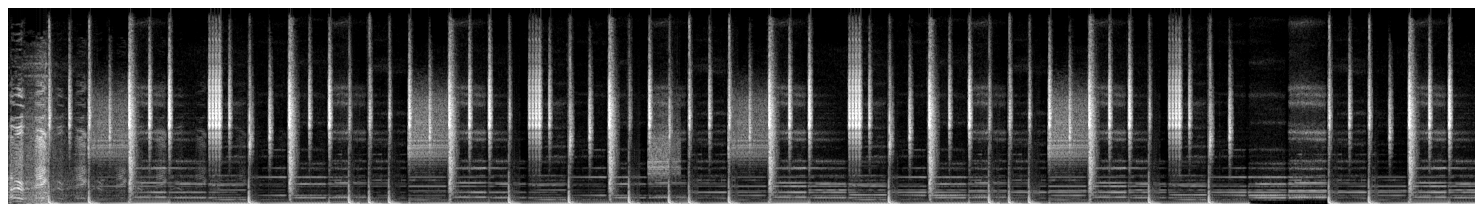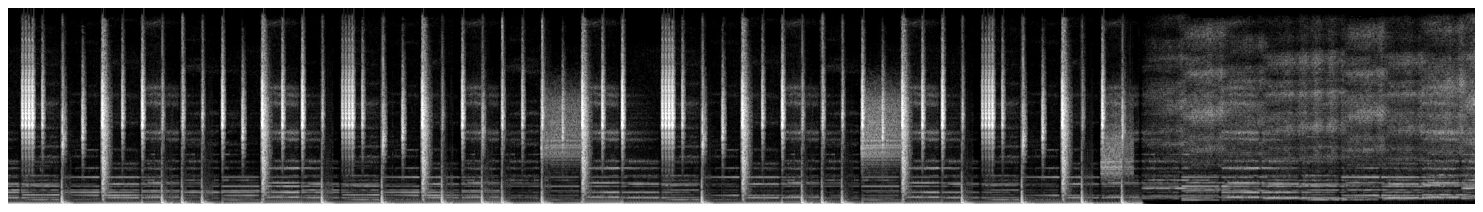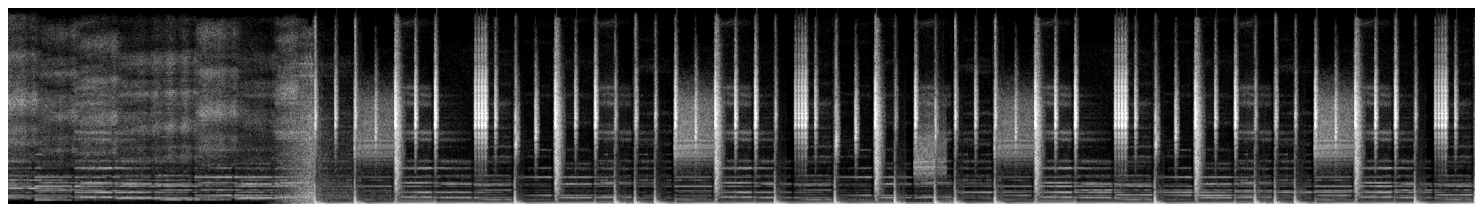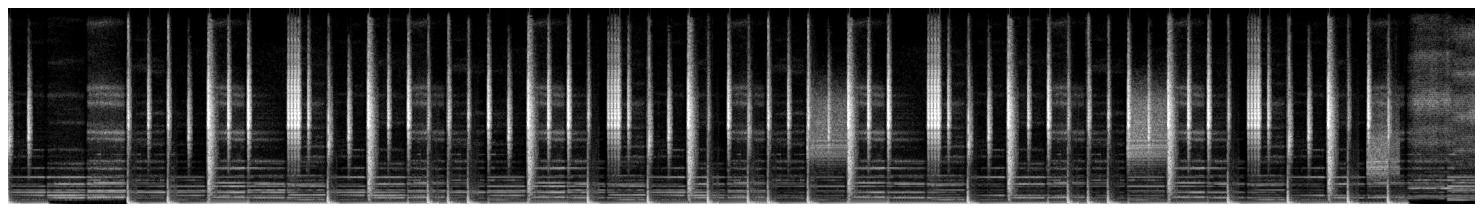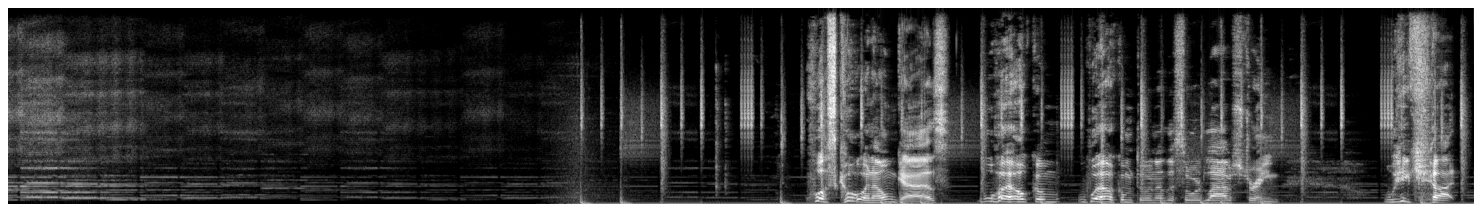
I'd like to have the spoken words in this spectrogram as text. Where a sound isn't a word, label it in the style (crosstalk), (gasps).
Perfect. What's going on, guys? Welcome, welcome to another Sword live stream. We got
